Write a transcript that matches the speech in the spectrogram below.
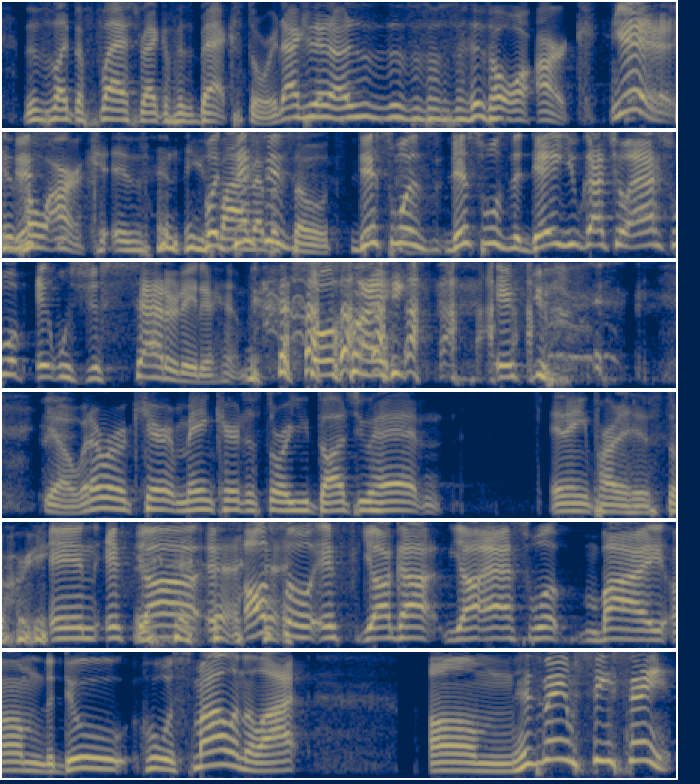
this is like the flashback of his backstory. Actually, no, this is, this is his whole arc. yeah, His this- whole arc is in these But five this episodes. is this was this was the day you got your ass whooped. It was just Saturday to him. So like, if you yeah, whatever main character story you thought you had, it ain't part of his story. and if y'all if also if y'all got y'all ass whooped by um the dude who was smiling a lot, um his name's C Saint.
